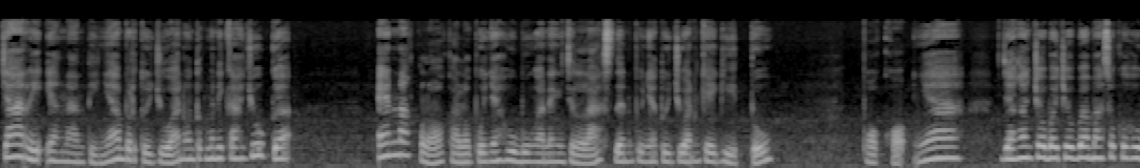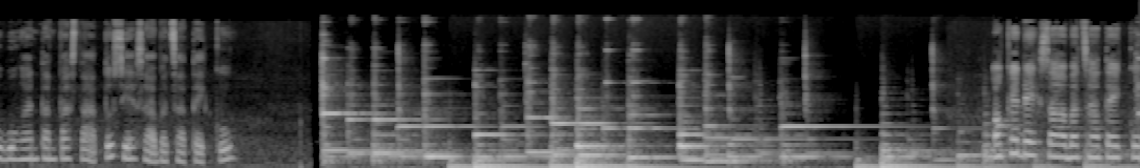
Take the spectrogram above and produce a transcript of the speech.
Cari yang nantinya bertujuan untuk menikah juga enak loh kalau punya hubungan yang jelas dan punya tujuan kayak gitu. Pokoknya jangan coba-coba masuk ke hubungan tanpa status ya sahabat sateku. Oke deh sahabat sateku,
